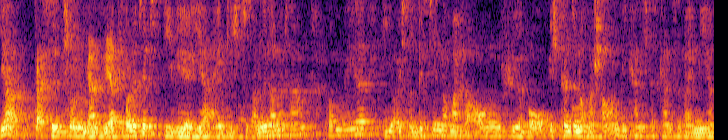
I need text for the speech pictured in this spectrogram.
Ja, das sind schon ganz wertvolle Tipps, die wir hier eigentlich zusammengesammelt haben, hoffen wir, die euch so ein bisschen nochmal vor Augen führen, oh, ich könnte nochmal schauen, wie kann ich das Ganze bei mir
